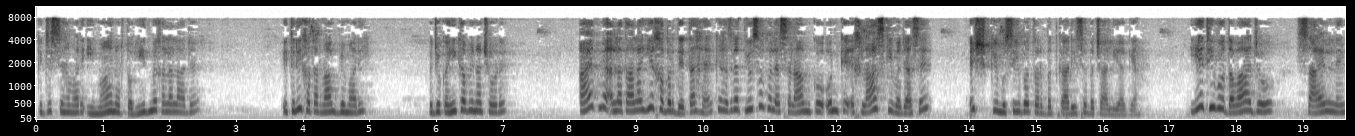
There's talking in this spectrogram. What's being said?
کہ جس سے ہمارے ایمان اور توحید میں خلل آ جائے۔ اتنی خطرناک بیماری کہ جو کہیں کا بھی نہ چھوڑے۔ آیت میں اللہ تعالیٰ یہ خبر دیتا ہے کہ حضرت یوسف علیہ السلام کو ان کے اخلاص کی وجہ سے عشق کی مصیبت اور بدکاری سے بچا لیا گیا۔ یہ تھی وہ دوا جو سائل نے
